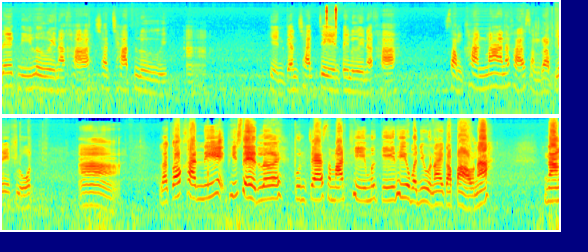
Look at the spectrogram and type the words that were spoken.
เลขนี้เลยนะคะ ชัดๆเลยอ่าเห็นกันชัดเจนไปเลยนะคะสำคัญมากนะคะสำหรับเลขรถอ่า แล้วก็คันนี้พิเศษเลยกุญแจสมาร์ทคีย์เมื่อกี้ที่มันอยู่ในกระเป๋านะ นั่ง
